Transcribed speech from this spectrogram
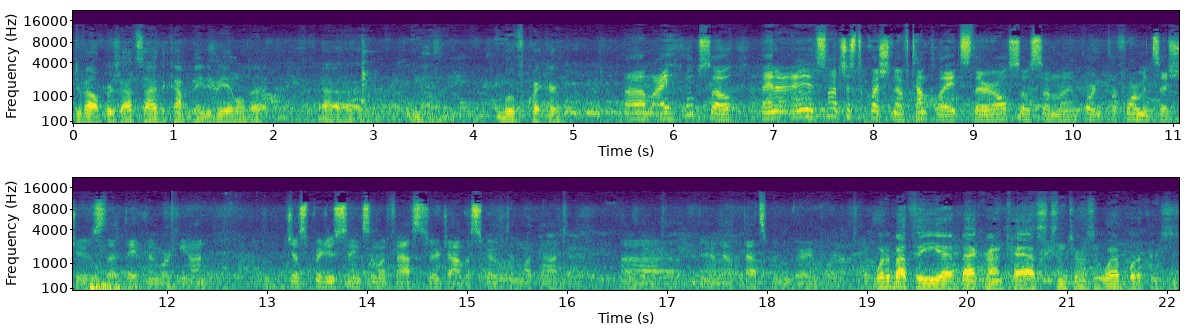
developers outside the company to be able to, uh, you know, move quicker? Um, I hope so. And it's not just a question of templates, there are also some important performance issues that they've been working on, just producing somewhat faster JavaScript and whatnot. Uh, and that, that's been very important too. What about the uh, background tasks in terms of web workers?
